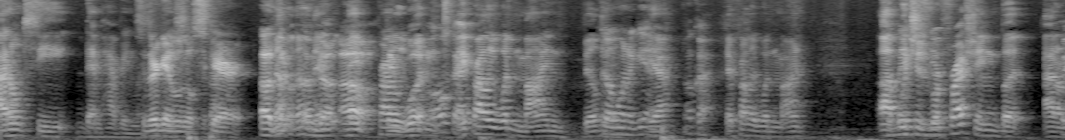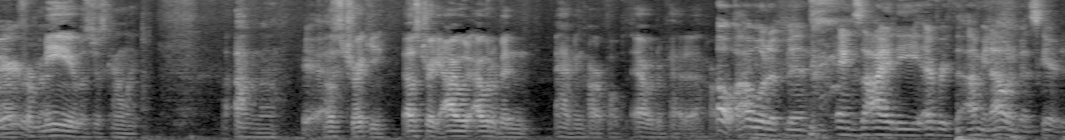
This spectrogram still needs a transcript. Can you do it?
I, I don't see them having. So they're getting a little reservations about scared. Oh, it. No, they're- no, oh, they, no, they oh, probably they wouldn't. wouldn't. Okay. They probably wouldn't mind building. Going again. Yeah, Okay. they probably wouldn't mind. So Uh, which is refreshing, but I don't know. For me, it was just kind of like, I don't know. Yeah, that was tricky. That was tricky. I would, I would have been having heart palp. I would have had a heart. Oh, I would have been anxiety, everything. I mean, I would have been scared to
